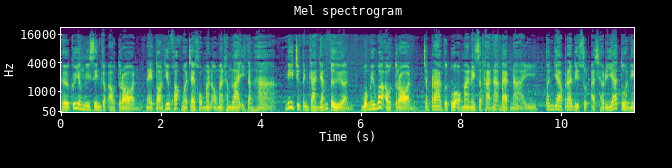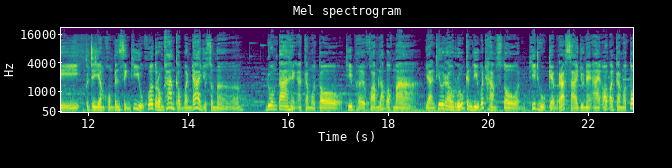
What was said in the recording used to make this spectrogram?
เธอก็ยังมีซินกับอัลตรอน ในตอนที่ควักหัวใจของมันออกมาทำลายอีกต่างหากนี่จึงเป็นการย้ำเตือน ว่าไม่ว่าอัลตรอนจะปรากฏตัวออกมาในสถานะแบบไหน ปัญญาประดิษฐ์สุดอัจฉริยะตัวนี้ ก็จะยังคงเป็นสิ่งที่อยู่ขั้วตรงข้ามกับวันด้าอยู่เสมอ ดวงตาแห่งอากาโมโตที่เผยความลับออกมา อย่างที่เรารู้กันดีว่าไทม์สโตนที่ถูกเก็บรักษาอยู่ใน Eye of Agamotto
